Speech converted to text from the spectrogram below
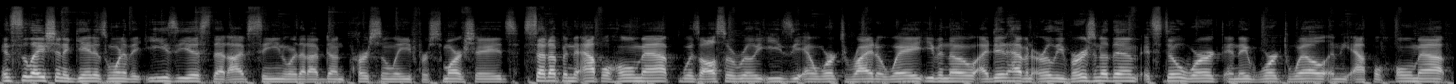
Installation again is one of the easiest that I've seen or that I've done personally for smart shades. Setup in the Apple Home app was also really easy and worked right away. Even though I did have an early version of them, it still worked and they worked well in the Apple Home app.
